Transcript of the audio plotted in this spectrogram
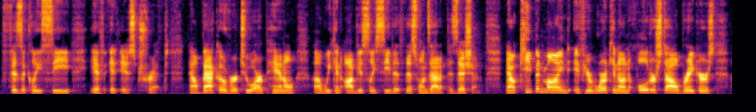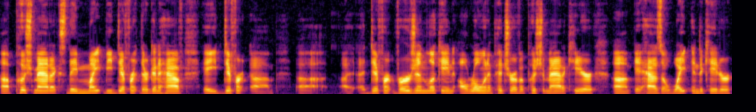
physically see if it is tripped. Now back over to our panel, uh, we can obviously see that this one's out of position. Now keep in mind, if you're working on older style breakers, uh, Pushmatics, they might be different. They're gonna have a different um, uh, different version looking. I'll roll in a picture of a Pushmatic here. Um, it has a white indicator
